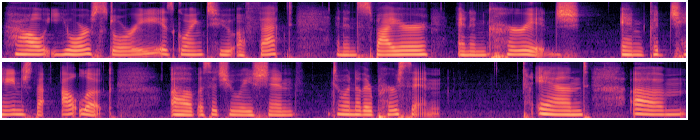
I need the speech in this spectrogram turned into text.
how your story is going to affect and inspire and encourage and could change the outlook of a situation to another person. And um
